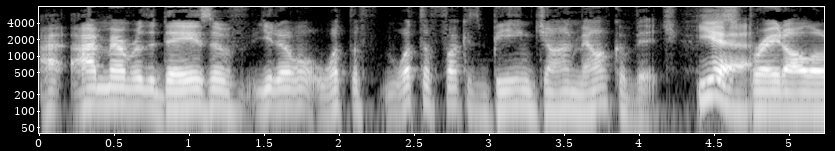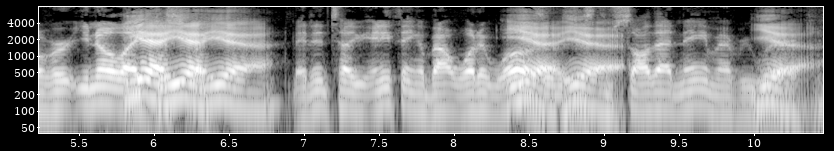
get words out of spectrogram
I, I remember the days of you know what the what the fuck is being John Malkovich? Yeah. sprayed all over. You know, like yeah, just, yeah, like, yeah. They didn't tell you anything about what it was. Yeah, It was just yeah. you saw that name everywhere. Yeah.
